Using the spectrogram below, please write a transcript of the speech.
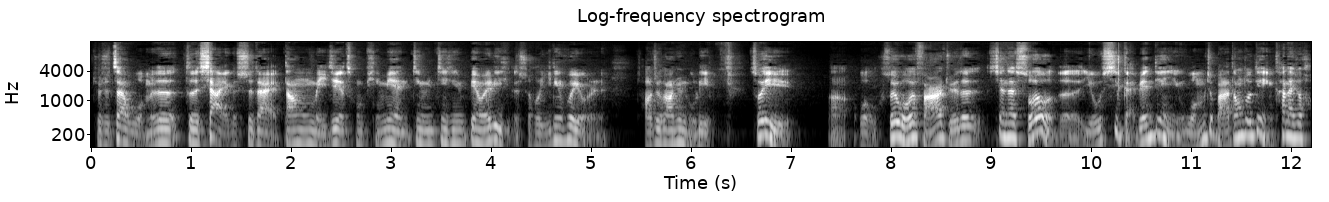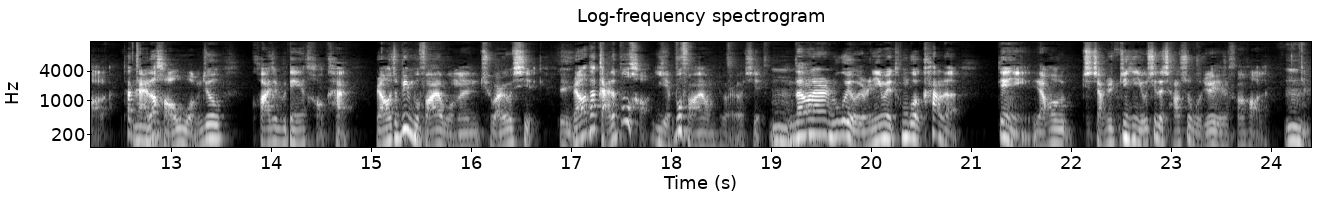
就是在我们的的下一个时代，当媒介从平面进进行变为立体的时候，一定会有人朝这个方向去努力。所以，呃，我所以我会反而觉得现在所有的游戏改编电影，我们就把它当做电影看待就好了。它改得好，我们就夸这部电影好看，然后这并不妨碍我们去玩游戏。对然后它改的不好，也不妨碍我们去玩游戏。嗯，当然，如果有人因为通过看了电影，然后想去进行游戏的尝试，我觉得也是很好的。嗯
